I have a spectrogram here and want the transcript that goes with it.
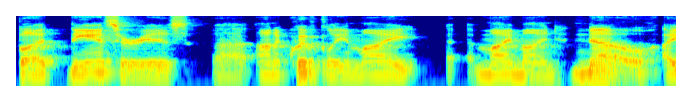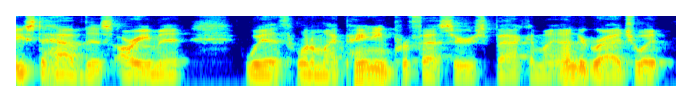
but the answer is uh, unequivocally in my my mind, no. I used to have this argument with one of my painting professors back in my undergraduate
